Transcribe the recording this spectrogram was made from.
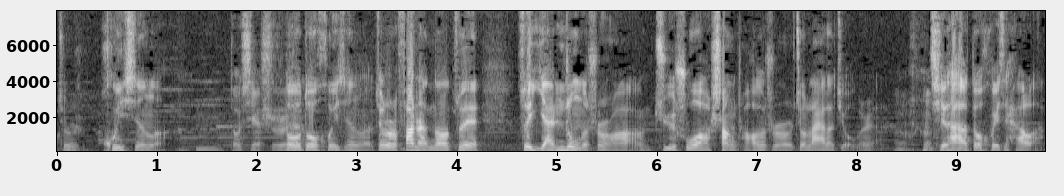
就是灰心了。嗯，都写诗，都都灰心了。就是发展到最最严重的时候啊，据说上朝的时候就来了九个人，嗯其他的都回家了，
